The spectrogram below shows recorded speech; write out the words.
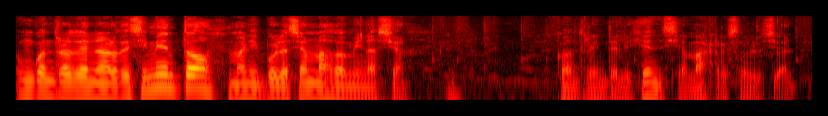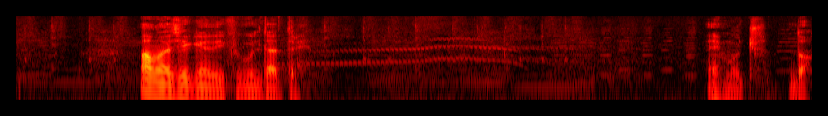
Un control de enardecimiento, manipulación más dominación. Contrainteligencia más resolución. Vamos a decir que dificultad 3. Es mucho. 2.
